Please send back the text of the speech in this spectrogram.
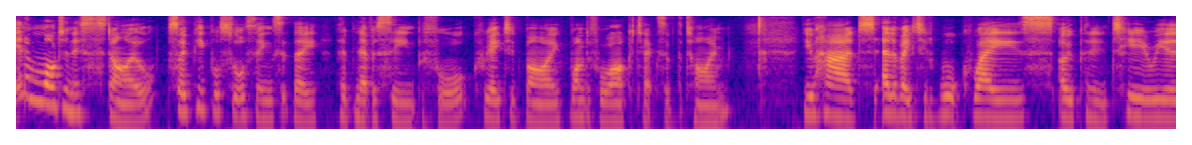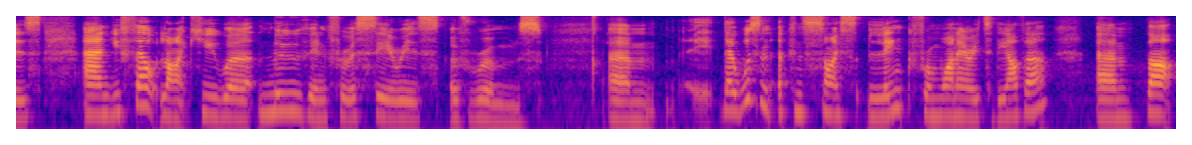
in a modernist style, so people saw things that they had never seen before, created by wonderful architects of the time. You had elevated walkways, open interiors, and you felt like you were moving through a series of rooms. Um, there wasn't a concise link from one area to the other, um, but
